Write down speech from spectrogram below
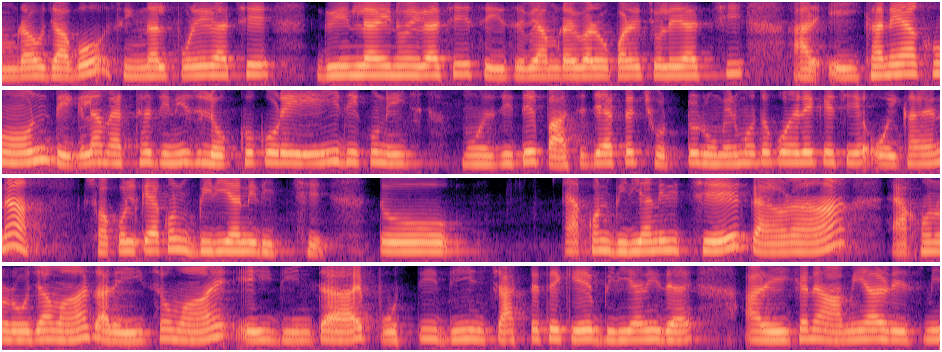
আমরাও যাব। সিগনাল পড়ে গেছে গ্রিন লাইন হয়ে গেছে, সেই হিসেবে আমরা এবার ওপারে চলে যাচ্ছি। আর এইখানে এখন দেখলাম একটা জিনিস লক্ষ্য করে, এই দেখুন, এই মসজিদের পাশে যে একটা ছোট্ট রুমের মতো করে রেখেছে, ওইখানে না সকলকে এখন বিরিয়ানি দিচ্ছে। তো এখন বিরিয়ানি দিচ্ছে, কেননা এখন রোজা মাস আর এই সময় এই দিনটায় প্রতিদিন চারটে থেকে বিরিয়ানি দেয়। আর এইখানে আমি আর রেশমি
